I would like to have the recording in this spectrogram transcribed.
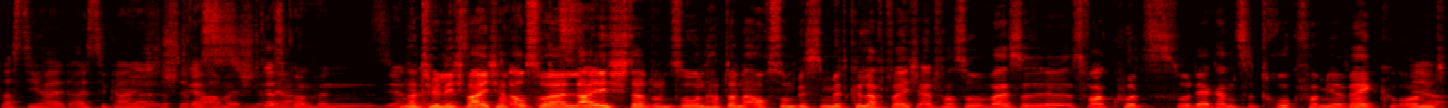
Dass die halt, weißt du gar ja, nicht, dass der Stress, verarbeitet Stress ja. kompensieren. Natürlich halt war ich halt auch so erleichtert und so und habe dann auch so ein bisschen mitgelacht, weil ich einfach so, weißt du, es war kurz so der ganze Druck von mir weg und Ja.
